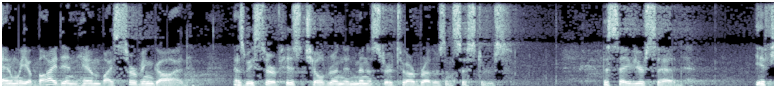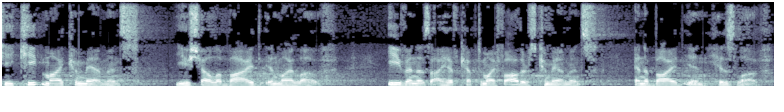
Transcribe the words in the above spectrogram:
And we abide in him by serving God as we serve his children and minister to our brothers and sisters. The Savior said, If ye keep my commandments, Ye shall abide in my love, even as I have kept my Father's commandments and abide in his love.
